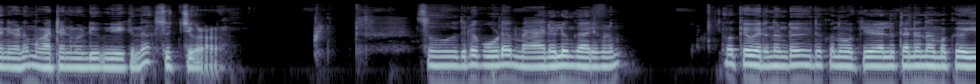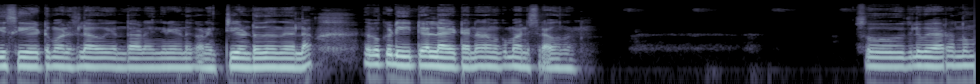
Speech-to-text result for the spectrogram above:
തന്നെയാണ് മാറ്റാൻ വേണ്ടി ഉപയോഗിക്കുന്ന സ്വിച്ചുകളാണ് സോ ഇതിന്റെ കൂടെ മാനുവലും കാര്യങ്ങളും ഒക്കെ വരുന്നുണ്ട്. ഇതൊക്കെ നോക്കിയാൽ തന്നെ നമുക്ക് ഈസി ആയിട്ട് മനസ്സിലാവും എന്താണ് എങ്ങനെയാണ് കണക്ട് ചെയ്യേണ്ടത് എന്നെല്ലാം നമുക്ക് ഡീറ്റെയിൽഡായിട്ട് തന്നെ നമുക്ക് മനസ്സിലാവുന്നതാണ്. സോ ഇതിൽ വേറെ ഒന്നും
